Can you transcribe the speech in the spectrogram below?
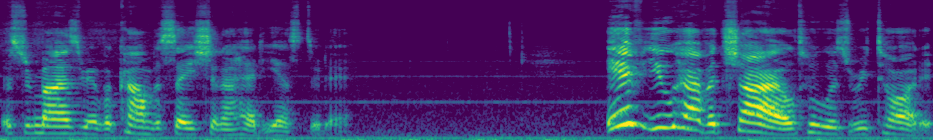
This reminds me of a conversation I had yesterday. If you have a child who is retarded,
